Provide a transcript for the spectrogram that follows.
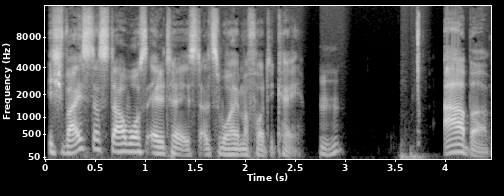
Ich weiß, dass Star Wars älter ist als Warhammer 40k. Mhm. Aber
